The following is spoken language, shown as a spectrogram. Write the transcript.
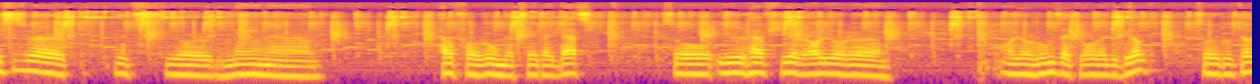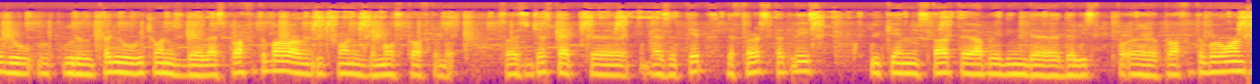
this is where it's your main uh, helpful room let's say like that. So you will have here all your uh, all your rooms that you already built. So it will tell you will tell you which one is the less profitable and which one is the most profitable. So I suggest that uh, as a tip the first at least you can start uh, upgrading the, the least uh, profitable ones.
